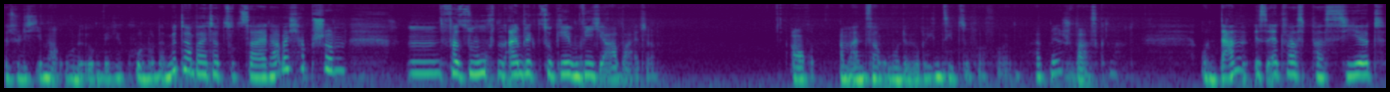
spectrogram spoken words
natürlich immer ohne irgendwelche Kunden oder Mitarbeiter zu zeigen, aber ich habe schon mh, mm, versucht, einen Einblick zu geben, wie ich arbeite. Auch am Anfang ohne wirklich ein Ziel zu verfolgen. Hat mir Spaß gemacht. Und dann ist etwas passiert,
